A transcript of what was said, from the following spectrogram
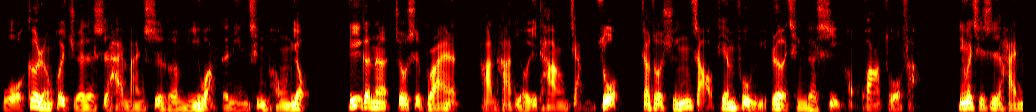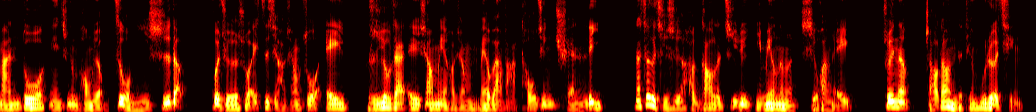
我个人会觉得是还蛮适合迷惘的年轻朋友。第一个呢，就是 Brian 啊，他有一堂讲座叫做《寻找天赋与热情的系统化做法》。因为其实还蛮多年轻的朋友自我迷失的，会觉得说，哎，自己好像做 A，可是又在 A 上面好像没有办法投尽全力。那这个其实很高的几率，你没有那么喜欢 A，所以呢，找到你的天赋热情，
